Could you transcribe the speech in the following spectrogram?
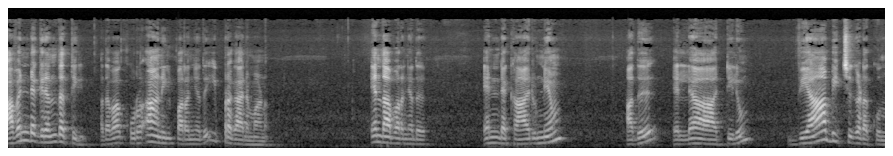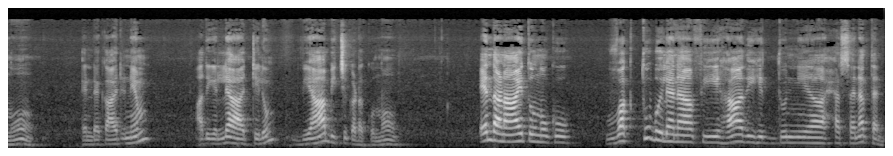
അവന്റെ ഗ്രന്ഥത്തിൽ അഥവാ ഖുർആാനിൽ പറഞ്ഞത് ഇപ്രകാരമാണ്. എന്താ പറഞ്ഞത്? എന്റെ കാരുണ്യം അത് എല്ലാറ്റിലും വ്യാപിച്ചു കിടക്കുന്നു. എന്റെ കാരുണ്യം അത് എല്ലാറ്റിലും വ്യാപിച്ചു കിടക്കുന്നു. എന്താണ് ആയത്ത് നോക്കൂ? വക്തുബുലന ഫി ഹാദിഹി ഹസനത്തൻ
